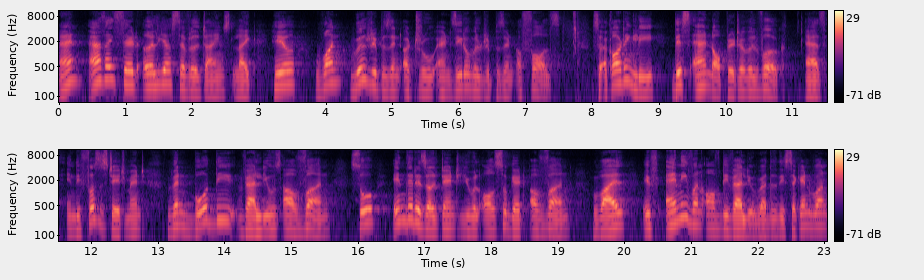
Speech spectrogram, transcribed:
And as I said earlier several times, like here 1 will represent a true and 0 will represent a false. So accordingly, this AND operator will work as in the first statement when both the values are 1 so in the resultant you will also get a 1 while if any one of the value whether the second one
